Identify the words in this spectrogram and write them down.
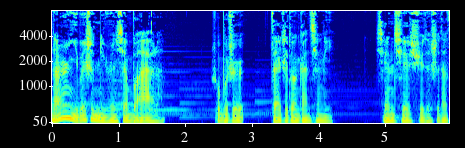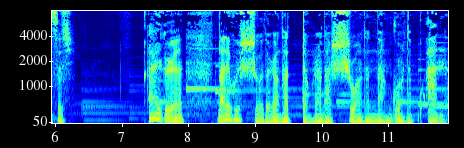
男人以为是女人先不爱了，殊不知，在这段感情里，先窃取的是他自己。爱一个人，哪里会舍得让他等、让他失望、让他难过、让他不安呢？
